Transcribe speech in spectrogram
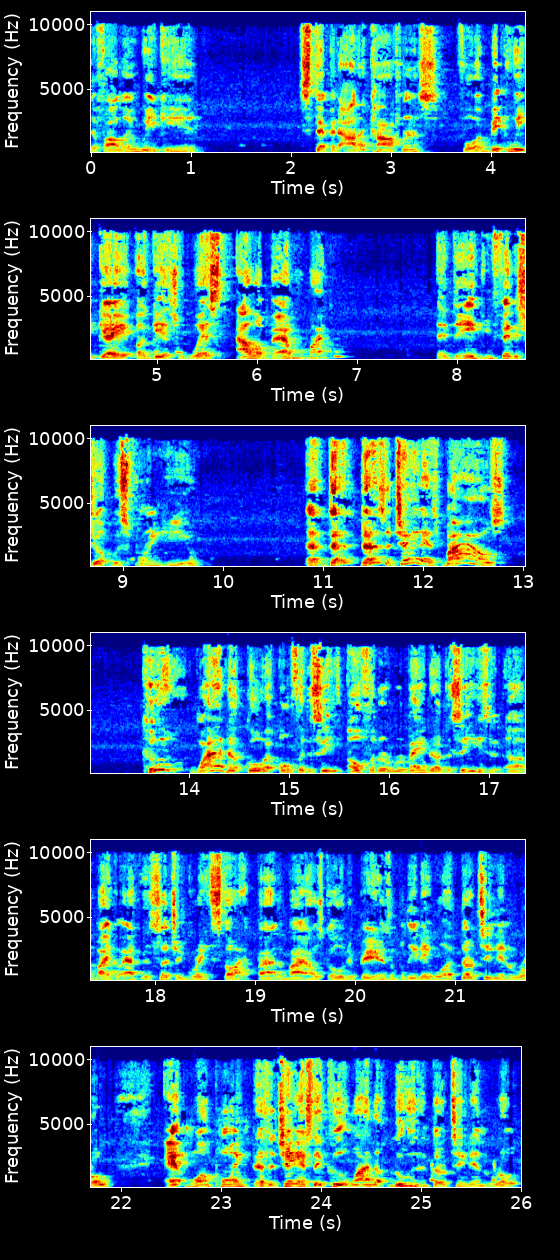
the following weekend, stepping out of conference for a midweek game against West Alabama, Michael, and then you finish up with Spring Hill. That, that there's a chance Miles could wind up going over the season, over the remainder of the season, uh, Michael, after such a great start by the Miles Golden Bears. I believe they won 13 in a row at one point. There's a chance they could wind up losing 13 in a row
